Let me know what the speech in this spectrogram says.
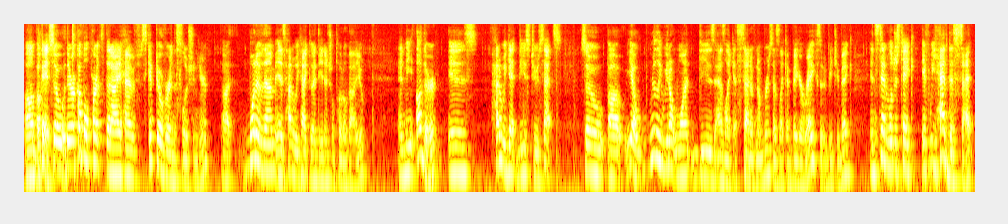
Um, okay, so there are a couple parts that I have skipped over in the solution here. Uh, one of them is how do we calculate the initial total value, and the other is how do we get these two sets. So uh, yeah, really we don't want these as like a set of numbers as like a big array because it would be too big. Instead, we'll just take, if we had this set,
